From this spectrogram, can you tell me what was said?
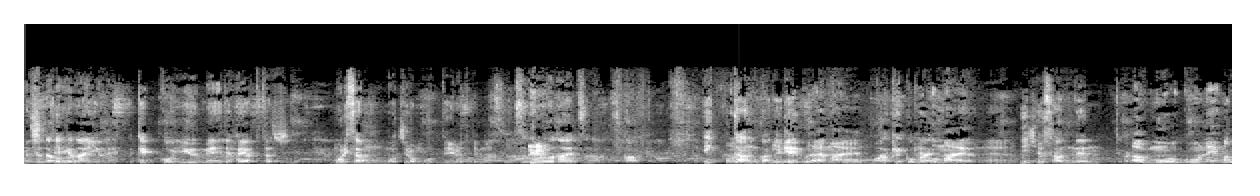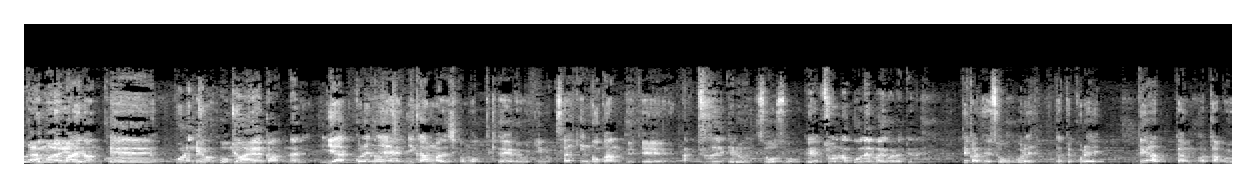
ん、読んだことないよね。結構有名で流行ってたし森さんももちろん持っている知ってます。いつ頃のやつなんですか？一巻がね2年ぐらい前。結構あ結構前。結構前よね。23年って書いてある。あもう5年ぐらい前。前なんか。えー、これ結構上巻何？いやこれね2巻までしか持ってきてないけど今最近5巻出て。あ続いてるそうそう。えそんな5年前からやってんのにてかねそう俺だってこれ出会ったんが多分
